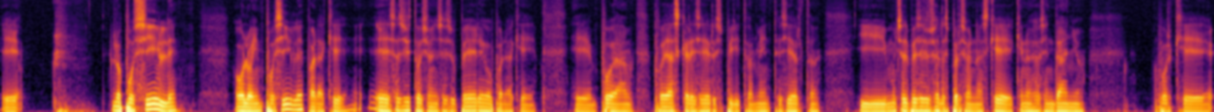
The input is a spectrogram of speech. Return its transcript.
lo posible o lo imposible para que esa situación se supere o para que eh, puedas crecer espiritualmente, ¿cierto? Y muchas veces usa las personas que nos hacen daño, porque,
